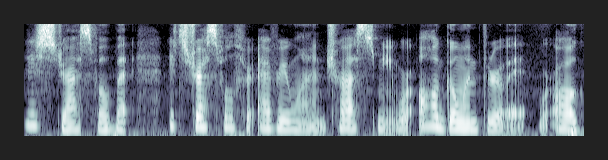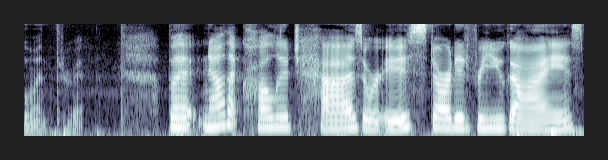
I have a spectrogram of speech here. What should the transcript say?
It is stressful, but it's stressful for everyone. Trust me, we're all going through it. We're all going through it. But now that college has or is started for you guys,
